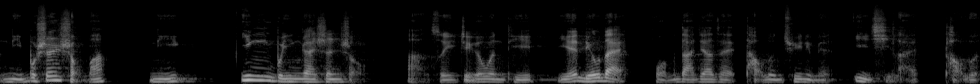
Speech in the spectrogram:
你不伸手吗？你应不应该伸手啊？所以这个问题也留待我们大家在讨论区里面一起来讨论。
